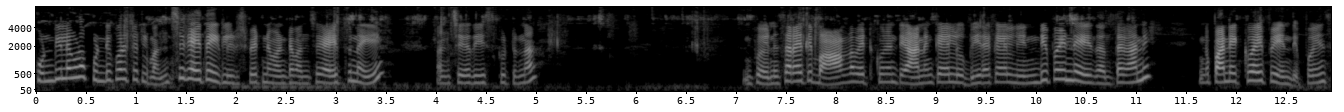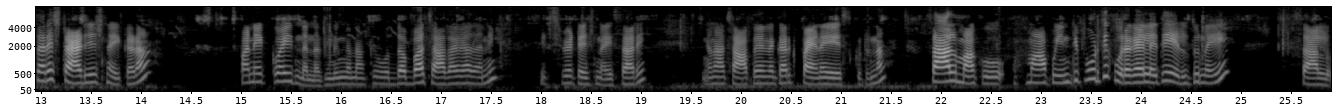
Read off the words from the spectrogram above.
కుండీలో కూడా పుండి కూర చెట్లు మంచిగా అయితే ఇట్లా ఇడిచిపెట్టినామంటే మంచిగా అవుతున్నాయి మంచిగా తీసుకుంటున్నా. పోయినసారి అయితే బాగా పెట్టుకునే ఆనకాయలు బీరకాయలు నిండిపోయింది ఇదంతా కానీ. ఇంకా పని ఎక్కువైపోయింది. పోయినసారే స్టార్ట్ చేసిన ఇక్కడ. పని ఎక్కువైంది అన్నట్లు. ఇంకా నాకు వద్దబ్బా చాదా కాదని ఇడిచిపెట్టేసిన ఈసారి. ఇంకా నా చాత అయిన గారికి పైన వేసుకుంటున్నా. చాలు మాకు మాకు ఇంటి పూర్తి కూరగాయలు అయితే వెళ్తున్నాయి. చాలు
